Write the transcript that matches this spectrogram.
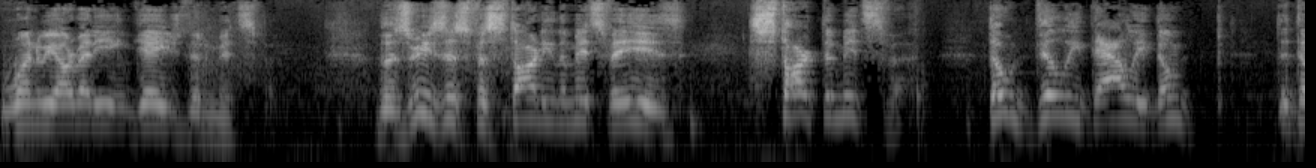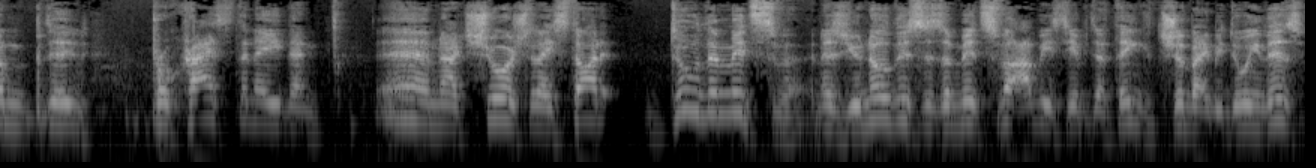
when we already engaged in a mitzvah. The Zrizus for starting the mitzvah is start the mitzvah. Don't dilly dally, don't, don't, don't procrastinate and eh, I'm not sure, should I start it? Do the mitzvah. And as you know, this is a mitzvah. Obviously, you have to think, should I be doing this?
